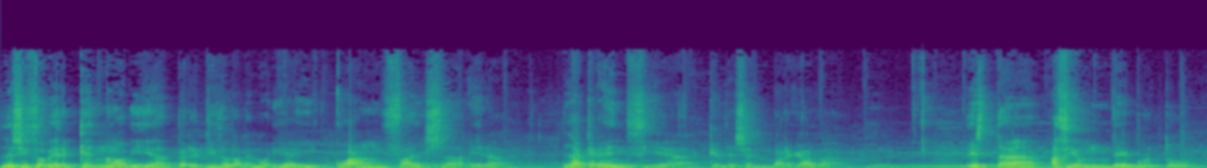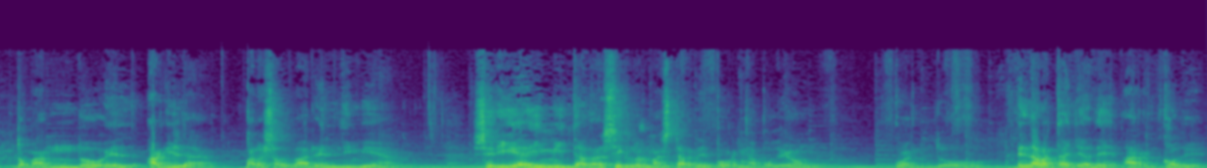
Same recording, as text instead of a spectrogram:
les hizo ver que no había perdido la memoria y cuán falsa era la creencia que les embargaba. Esta acción de Bruto, tomando el águila para salvar el Limia, sería imitada siglos más tarde por Napoleón, cuando en la batalla de Arcole,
